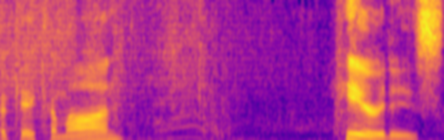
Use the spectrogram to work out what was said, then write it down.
Okay, come on. Here it is.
